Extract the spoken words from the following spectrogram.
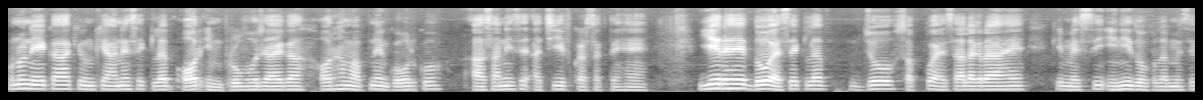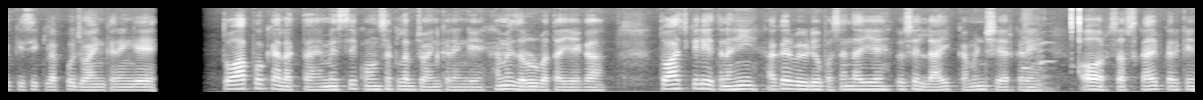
उन्होंने ये कहा कि उनके आने से क्लब और इम्प्रूव हो जाएगा और हम अपने गोल को आसानी से अचीव कर सकते हैं। ये रहे दो ऐसे क्लब जो सबको ऐसा लग रहा है कि मेसी इन्हीं दो क्लब में से किसी क्लब को ज्वाइन करेंगे। तो आपको क्या लगता है, मेस्सी कौन सा क्लब ज्वाइन करेंगे? हमें ज़रूर बताइएगा। तो आज के लिए इतना ही। अगर वीडियो पसंद आई है तो इसे लाइक कमेंट शेयर करें और सब्सक्राइब करके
